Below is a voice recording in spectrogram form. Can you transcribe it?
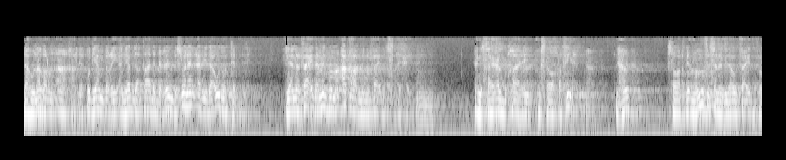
له نظر آخر يقول ينبغي أن يبدأ طالب العلم بسنن أبي داود والترمذي لأن الفائدة منهما أقرب من الفائدة في الصحيحين. يعني صحيح البخاري مستوى رفيع. نعم. مستوى رفيع. ما مثل سنة أبي داود فائدته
